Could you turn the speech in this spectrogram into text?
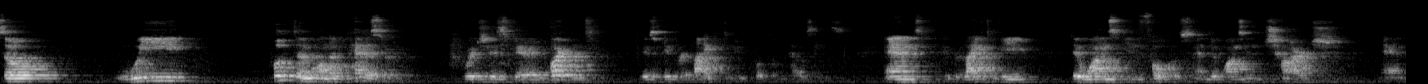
So we put them on a pedestal, which is very important because people like to be put on pedestals. And people like to be the ones in focus and the ones in charge. And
